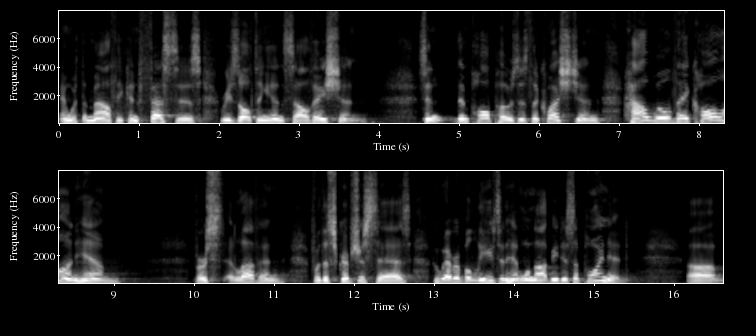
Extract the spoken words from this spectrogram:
and with the mouth he confesses, resulting in salvation. So then Paul poses the question how will they call on him? Verse 11 For the scripture says, Whoever believes in him will not be disappointed. Uh,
